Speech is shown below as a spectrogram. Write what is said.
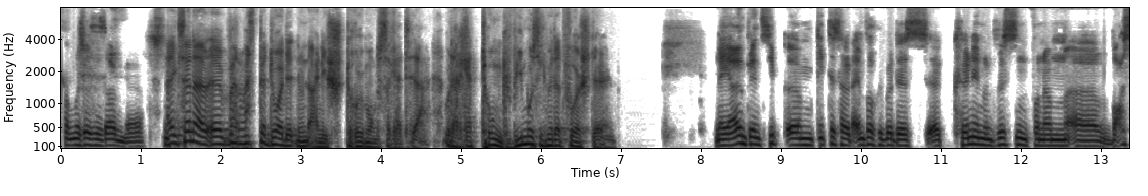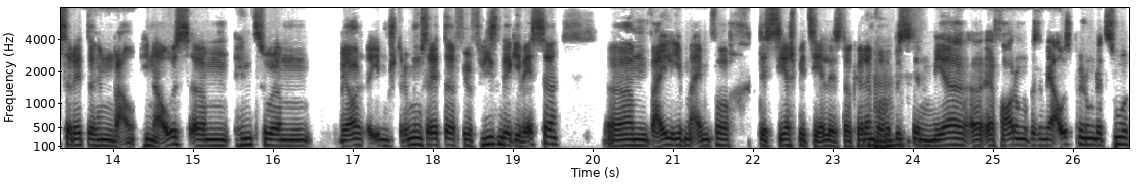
kann man schon so sagen, ja. Alexander, äh, was bedeutet nun eigentlich Strömungsretter oder Rettung? Wie muss ich mir das vorstellen? Naja, im Prinzip ähm, geht es halt einfach über das äh, Können und Wissen von einem äh, Wasserretter hin, hinaus ähm, hin zu einem ja, eben Strömungsretter für fließende Gewässer ähm, weil eben einfach das sehr speziell ist. Da gehört einfach mhm. ein bisschen mehr äh, Erfahrung, ein bisschen mehr Ausbildung dazu,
